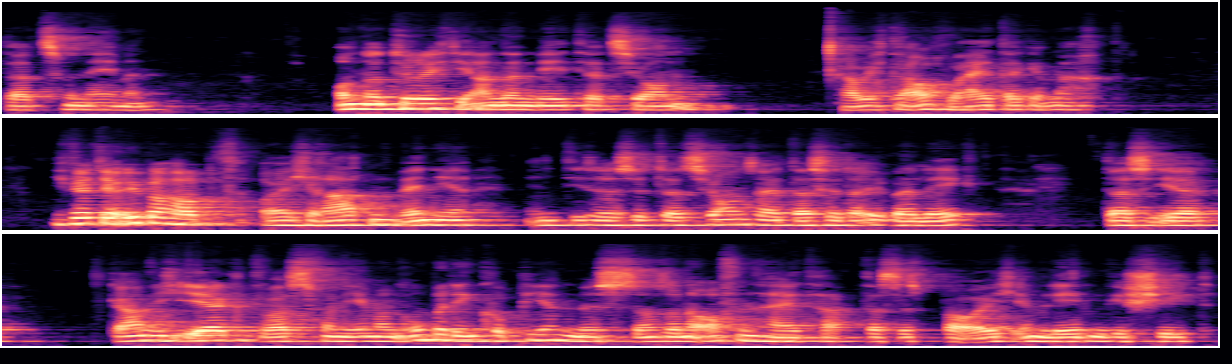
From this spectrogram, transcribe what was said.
dazu nehmen. Und natürlich die anderen Meditationen habe ich da auch weitergemacht. Ich würde ja überhaupt euch raten, wenn ihr in dieser Situation seid, dass ihr da überlegt, dass ihr gar nicht irgendwas von jemandem unbedingt kopieren müsst, sondern so eine Offenheit habt, dass es bei euch im Leben geschieht.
